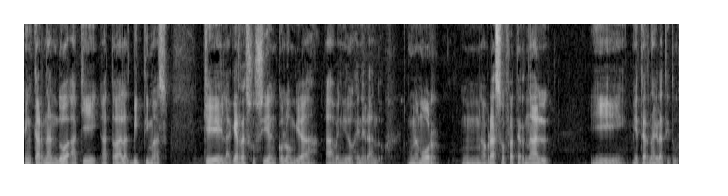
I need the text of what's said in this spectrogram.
encarnando aquí a todas las víctimas que la guerra sucia en Colombia ha venido generando. Un amor, un abrazo fraternal y mi eterna gratitud.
